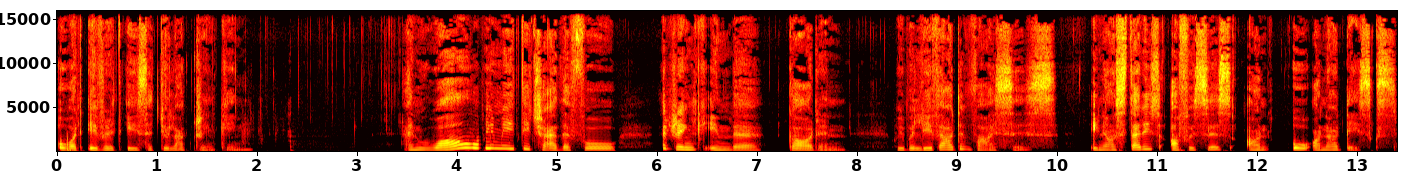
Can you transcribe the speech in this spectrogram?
or whatever it is that you like drinking. And while we meet each other for a drink in the garden, we will leave our devices in our studies offices on or on our desks.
